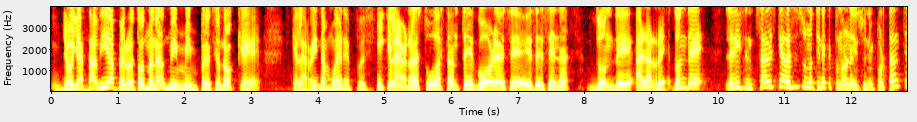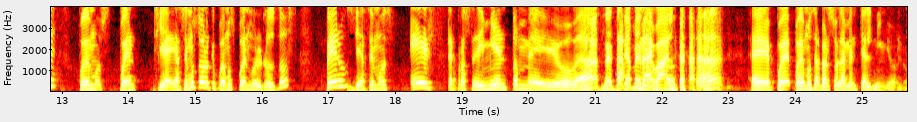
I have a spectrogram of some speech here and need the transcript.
Yo ya sabía, pero de todas maneras me, me impresionó que, que la reina muere, pues. Y que la verdad estuvo bastante gore ese, esa escena donde a la re- donde le dicen, ¿sabes que A veces uno tiene que tomar una decisión importante. Podemos, pueden, si hacemos todo lo que podemos, pueden morir los dos. Pero si hacemos este procedimiento medio, ¿verdad? Una cesárea Abstracto, medieval. ajá, eh, puede- podemos salvar solamente al niño, ¿no?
